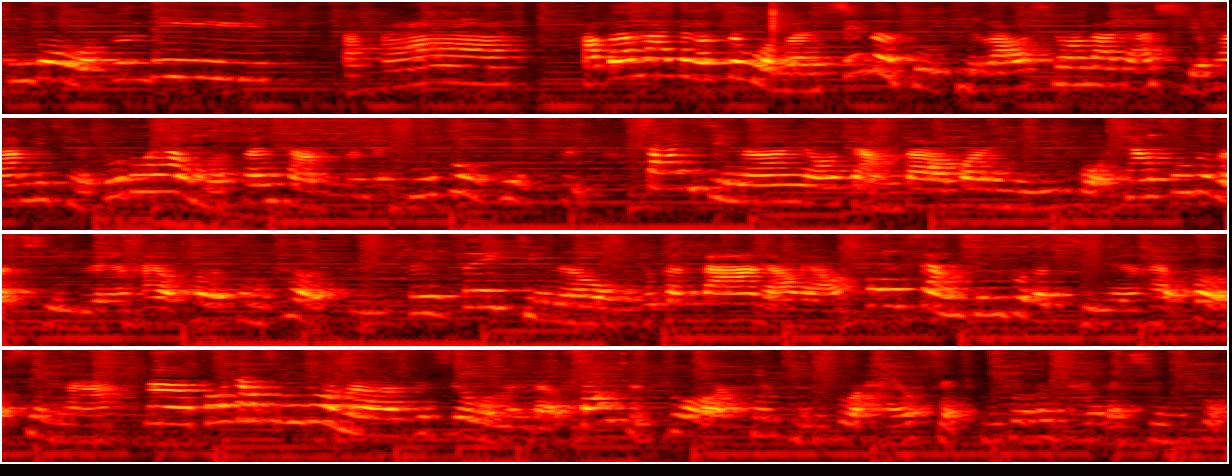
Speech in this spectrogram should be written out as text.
听过，我主题喽，希望大家喜欢，并且多多和我们分享你们的星座故事。上一集呢有讲到关于火象星座的起源，还有个性特质，所以这一集呢我们就跟大家聊聊风象星座的起源还有个性啦。那风象星座呢就是我们的双子座、天秤座还有水瓶座这三个星座。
